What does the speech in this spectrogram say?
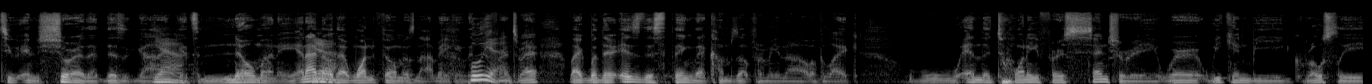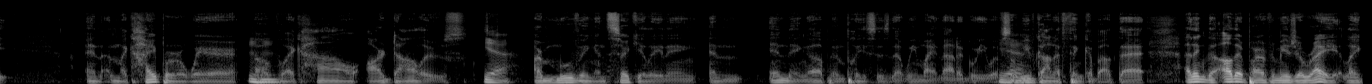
To ensure that this guy Yeah. gets no money. And I know that one film is not making the Well, yeah. difference, right? Like but there is this thing that comes up for me now of like in the 21st century where we can be grossly and, and like hyper aware Mm-hmm. of like how our dollars Yeah. are moving and circulating and ending up in places that we might not agree with. So we've got to think about that. I think the other part for me is you're right. Like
